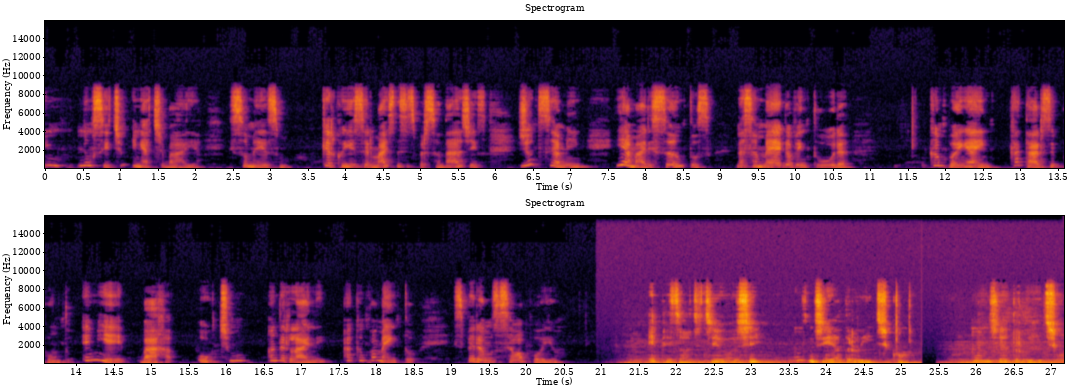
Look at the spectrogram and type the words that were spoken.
em, em um sítio em Atibaia. Isso mesmo. Quer conhecer mais desses personagens? Junte-se a mim e a Mari Santos nessa mega aventura. Campanha em catarse.me barra último underline acampamento. Esperamos o seu apoio. Episódio de hoje: Um dia druídico. Um dia druídico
